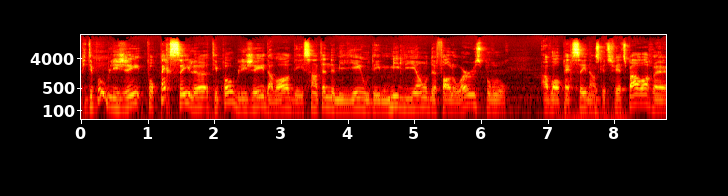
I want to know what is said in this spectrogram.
Puis t'es pas obligé, pour percer, là, t'es pas obligé d'avoir des centaines de milliers ou des millions de followers pour avoir percé dans ce que tu fais. Tu peux avoir euh,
